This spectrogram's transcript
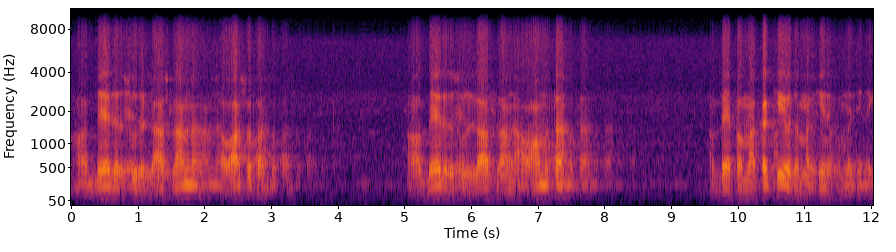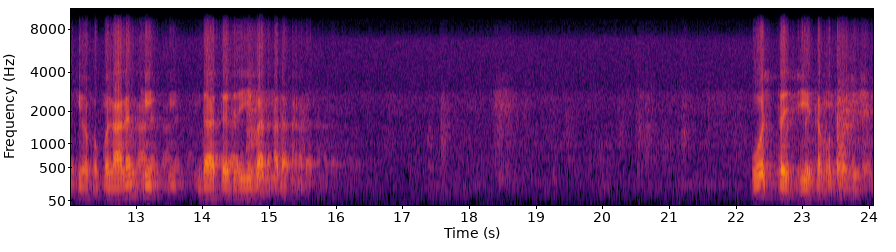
او به رسول الله صلی الله علیه وسلم خواص ته او بیا د رسول الله صلی الله علیه وسلم عوام ته او بیا په مکه کې او د مکې نه په مدینه کې او په کل عالم کې دا تدریبات ادا کړل اوس تجزیه ته متوجه شئ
